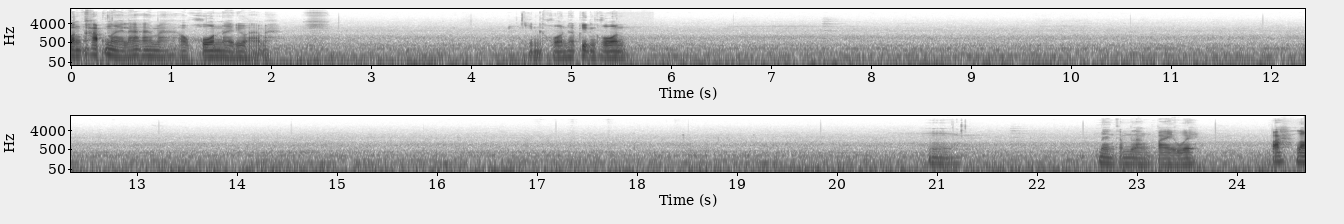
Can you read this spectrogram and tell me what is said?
บังคับหน่อยแล้วอะมา เอาโคนหน่อยดีกว่ามา กินโคนครับ กินโคน แบ่งกำลังไปเว้ยปะเรา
